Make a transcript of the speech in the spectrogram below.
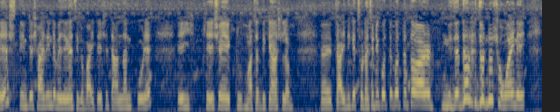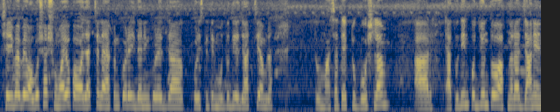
বেশ তিনটে, সাড়ে তিনটে বেজে গেছিল। বাড়িতে এসে চান্দান করে এই ফ্রেশ হয়ে একটু মাচার দিকে আসলাম। চারিদিকে ছোটাছুটি করতে করতে তো আর নিজেদের জন্য সময় নেই। সেইভাবে অবসর সময়ও পাওয়া যাচ্ছে না। এখন করে ইদানিং করে যা পরিস্থিতির মধ্য দিয়ে যাচ্ছি আমরা। তো মাছাতে একটু বসলাম। আর এতদিন পর্যন্ত আপনারা জানেন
